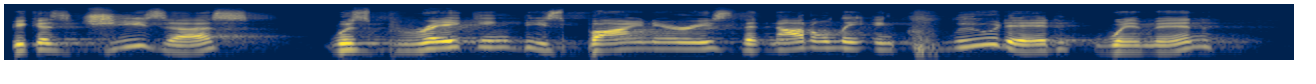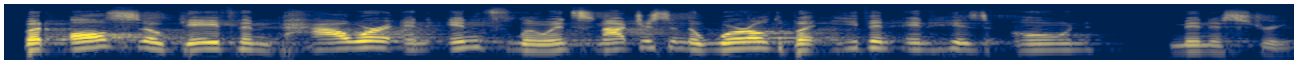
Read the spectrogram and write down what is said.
Because Jesus was breaking these binaries that not only included women, but also gave them power and influence, not just in the world, but even in his own ministry.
